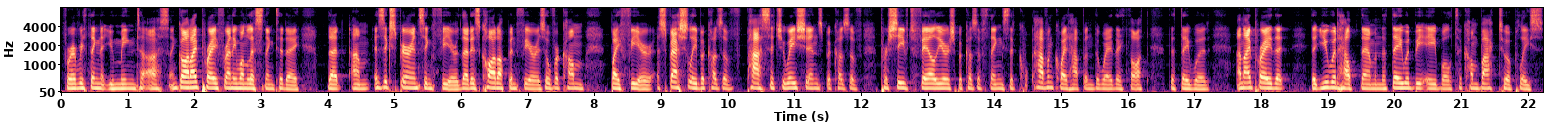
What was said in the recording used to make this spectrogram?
for everything that you mean to us. And God, I pray for anyone listening today that um, is experiencing fear, that is caught up in fear, is overcome by fear, especially because of past situations, because of perceived failures, because of things that qu- haven't quite happened the way they thought that they would. And I pray that that you would help them and that they would be able to come back to a place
